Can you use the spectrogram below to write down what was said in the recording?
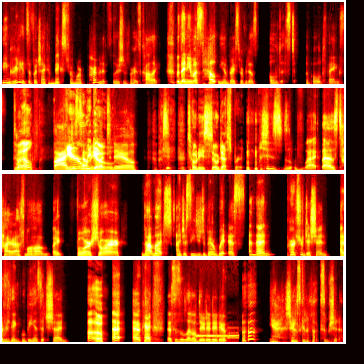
the ingredients of which I can mix for a more permanent solution for his colic. But then you must help me embrace Riverdale's oldest of old things. Tony, Well, fine, here we me what to go. do. Tony's so desperate. She's that was ass mom, like for sure. Not much. I just need you to bear witness. And then, per tradition, everything will be as it should. Uh oh. Okay. This is a little doo doo doo doo. Yeah, Cheryl's gonna fuck some shit up.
